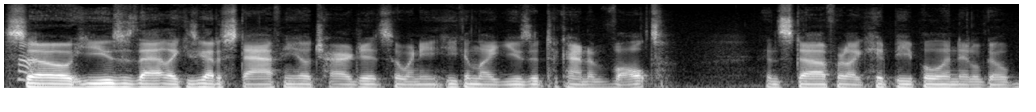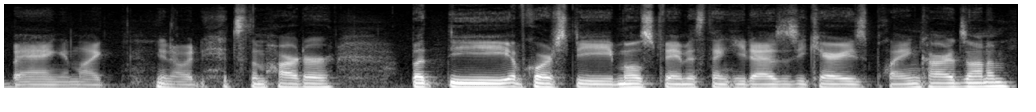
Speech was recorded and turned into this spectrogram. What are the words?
So he uses that like he's got a staff and he'll charge it. So when he, he can like use it to kind of vault and stuff or like hit people and it'll go bang and like you know it hits them harder. But the of course the most famous thing he does is he carries playing cards on him.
